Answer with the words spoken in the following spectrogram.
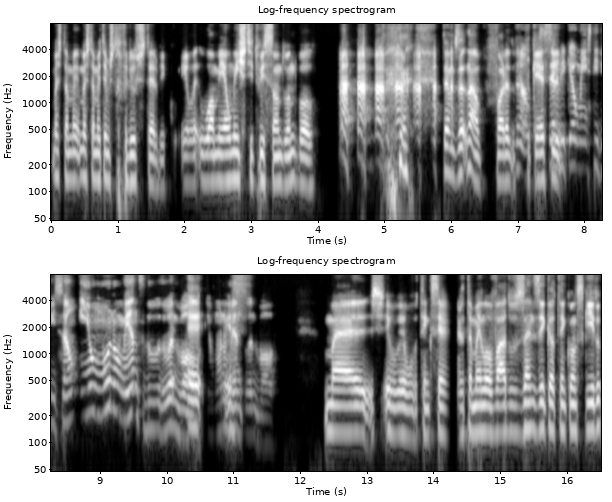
Mas, também, mas também temos de referir o Sterbico. Ele, o homem é uma instituição do handball. Estamos a- não, fora. Não, porque o é assim. É uma instituição e um monumento do, do handball. É, um monumento esse- do handball. mas eu, eu tenho que ser também louvado os anos em que ele tem conseguido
